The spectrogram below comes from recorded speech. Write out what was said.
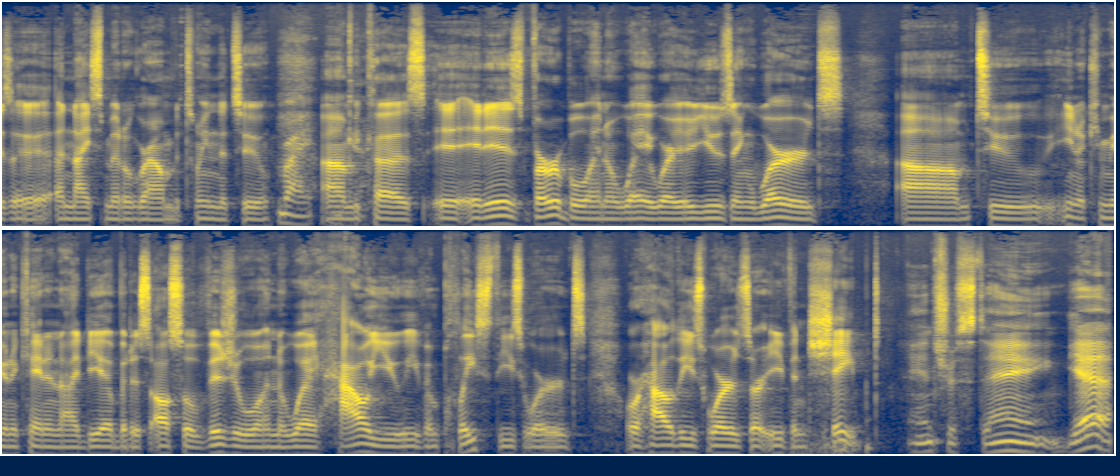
is a, a nice middle ground between the two. Right, Um, okay. Because it, it is verbal in a way where you're using words um, to you know communicate an idea, but it's also visual in the way how you even place these words or how these words are even shaped. Interesting. Yeah,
